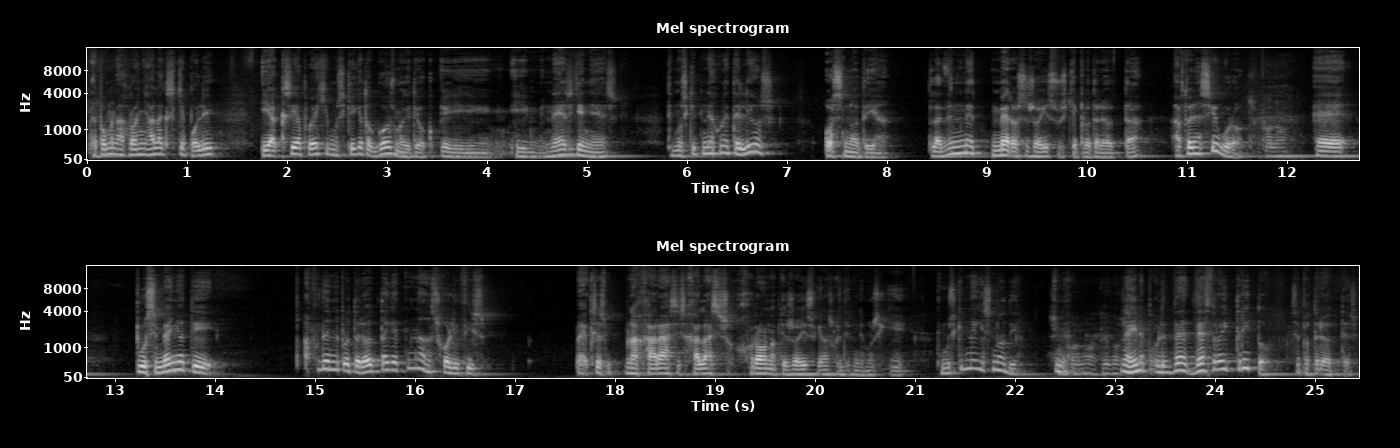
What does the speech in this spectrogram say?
τα επόμενα χρόνια άλλαξε και πολύ η αξία που έχει η μουσική για τον κόσμο. Γιατί ο- οι, οι νέες γενιές τη μουσική την έχουν τελείως ως συνοδεία. Δηλαδή δεν είναι μέρος της ζωής τους και προτεραιότητα. Αυτό είναι σίγουρο. Ε, που σημαίνει ότι αφού δεν είναι προτεραιότητα, γιατί να ασχοληθείς, να χαράσεις, χαλάσεις χρόνο από τη ζωή σου για να ασχοληθεί με τη μουσική. Τη μουσική την έχεις συνόδεια. Συμφωνώ, είναι. ακριβώς. Ναι, είναι πολύ- δε- δεύτερο ή τρίτο σε προτεραιότητες.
